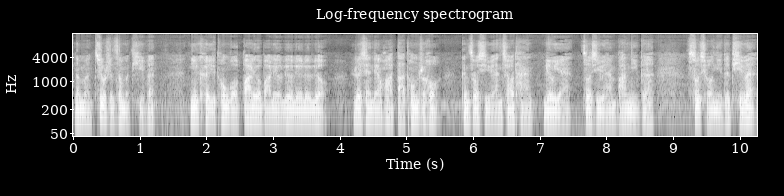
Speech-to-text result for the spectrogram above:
那么就是这么提问。你可以通过八六八六六六六六热线电话打通之后，跟坐席员交谈留言，坐席员把你的诉求、你的提问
